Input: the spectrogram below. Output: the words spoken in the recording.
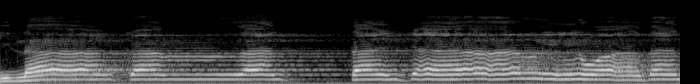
إلى كم التجال وذا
